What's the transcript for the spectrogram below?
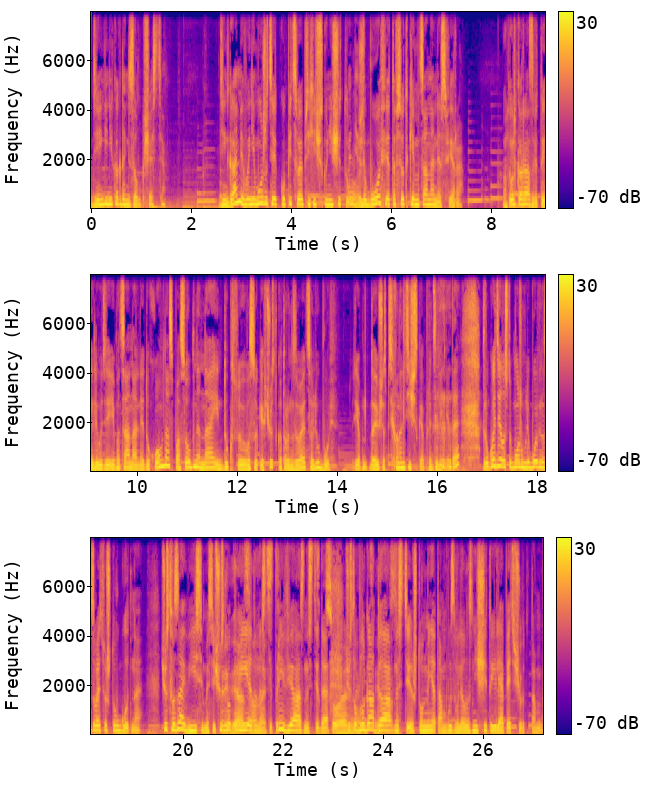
Деньги никогда не залог счастья. Деньгами вы не можете купить свою психическую нищету. Конечно. Любовь – это все-таки эмоциональная сфера. Только развитые люди эмоционально и духовно способны на индукцию высоких чувств, которая называется любовь я даю сейчас психоаналитическое определение, да? Другое дело, что мы можем любовью называть все, что угодно. Чувство зависимости, чувство преданности, привязанности, да, чувство благодарности, интерес. что он меня там вызволил из нищеты или опять чего-то там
